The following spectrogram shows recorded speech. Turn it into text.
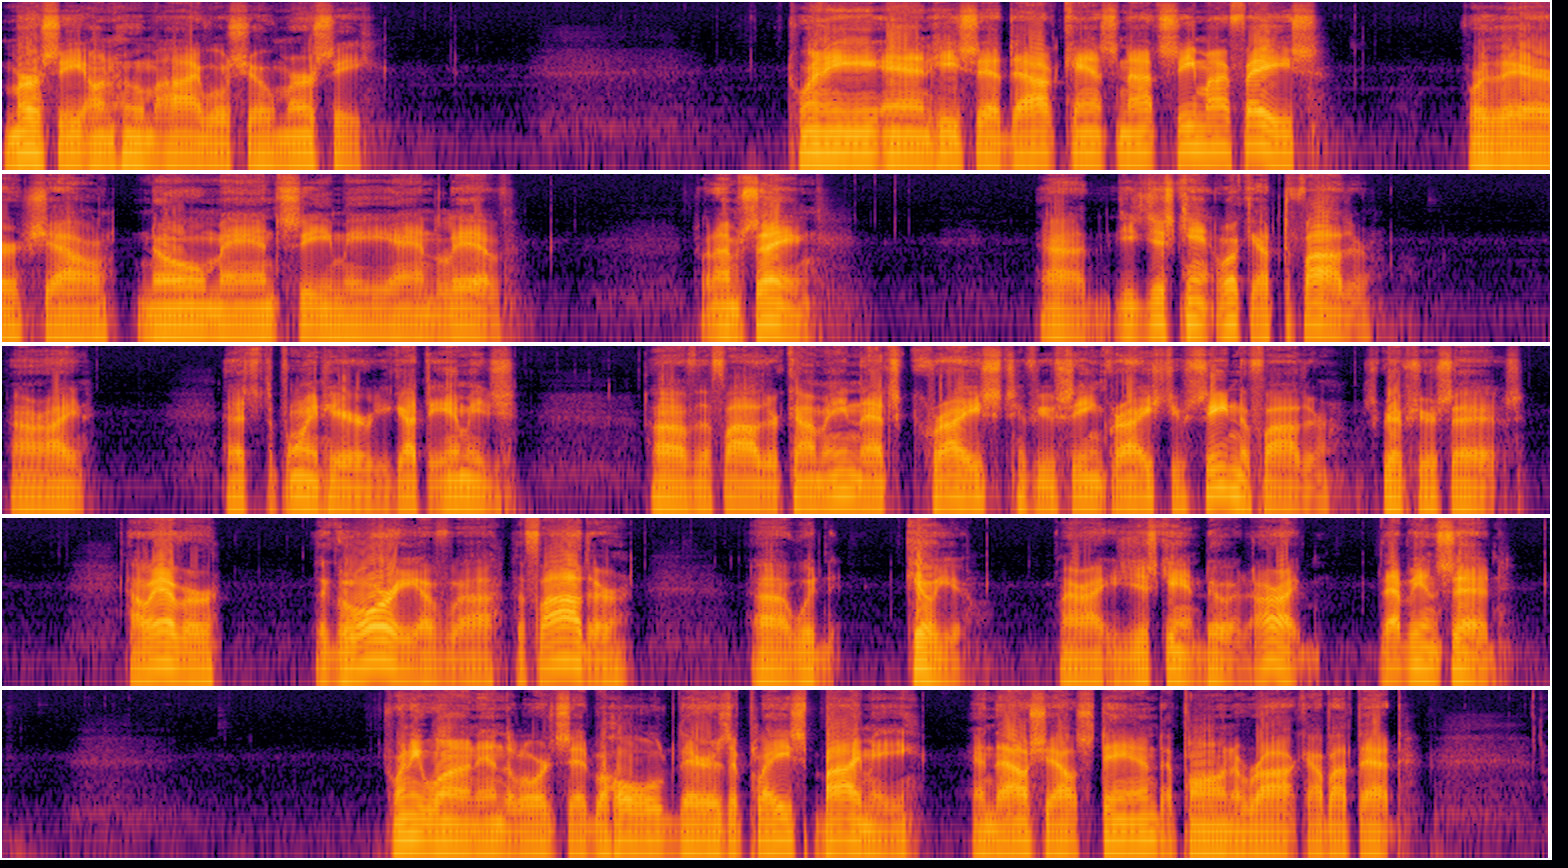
mercy on whom I will show mercy. 20 And he said, Thou canst not see my face, for there shall no man see me and live. That's what I'm saying. Uh, you just can't look at the Father. All right. That's the point here. You got the image of the Father coming. That's Christ. If you've seen Christ, you've seen the Father, Scripture says. However, the glory of uh, the Father uh, would kill you. All right, you just can't do it. All right, that being said, 21 And the Lord said, Behold, there is a place by me, and thou shalt stand upon a rock. How about that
